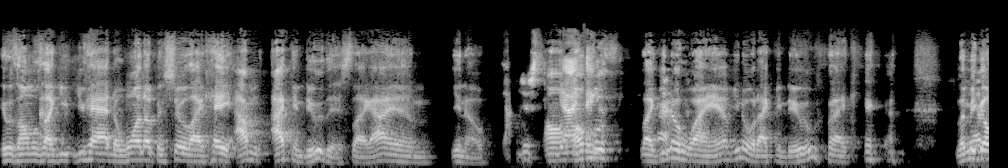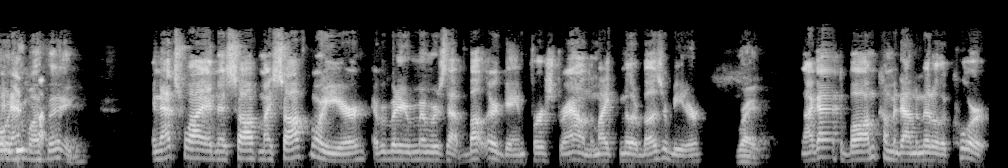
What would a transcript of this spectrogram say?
it was almost like you, you had to one up and show like, hey, I'm I can do this. Like I am, you know, just yeah, almost think, like you know who I am. You know what I can do. Like, let me go and, and do my thing and that's why in the soft my sophomore year, everybody remembers that Butler game, first round, the Mike Miller buzzer beater. Right. And I got the ball. I'm coming down the middle of the court.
